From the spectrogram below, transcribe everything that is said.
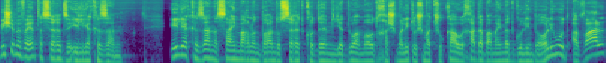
מי שמביים את הסרט זה איליה קזאן. איליה קזאן עשה עם מרלון ברנדו סרט קודם ידוע מאוד, חשמלית ושמה תשוקה, הוא אחד הבמאים הדגולים בהוליווד, אבל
